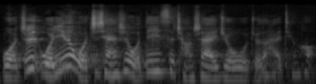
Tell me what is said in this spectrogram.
我之我因为我之前是我第一次尝试艾灸，我觉得还挺好。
